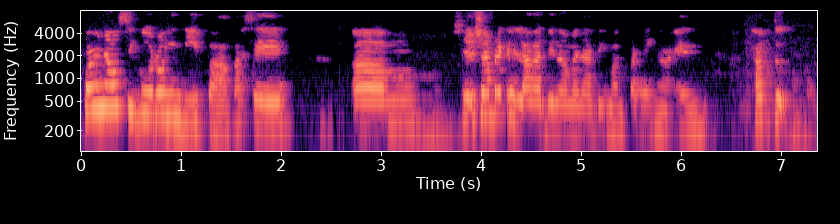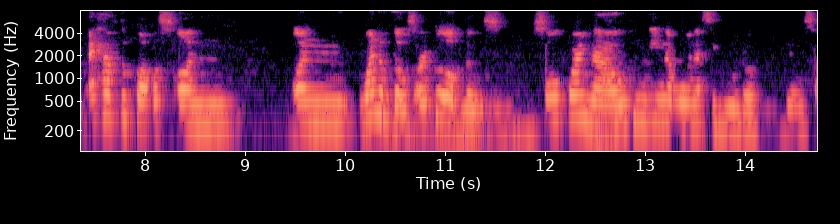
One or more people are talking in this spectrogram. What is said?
For now, siguro hindi pa kasi um, sy- syempre kailangan din naman nating magpahinga and have to I have to focus on on one of those or two of those. So for now, hindi na muna siguro yung sa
